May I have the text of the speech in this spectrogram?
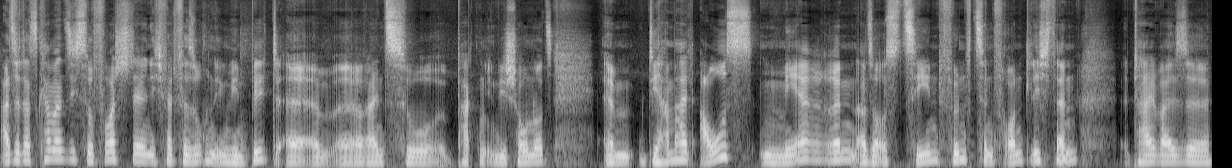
Also das kann man sich so vorstellen. Ich werde versuchen, irgendwie ein Bild äh, äh, reinzupacken in die Shownotes. Ähm, die haben halt aus mehreren, also aus 10, 15 Frontlichtern teilweise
